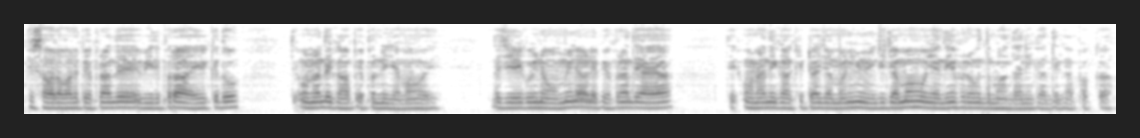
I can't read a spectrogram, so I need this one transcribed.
ਵੀ ਸਾਲ ਵਾਲੇ ਪੇਪਰਾਂ ਦੇ ਵੀਰ ਭਰਾ ਆਏ ਇੱਕ ਦੋ, ਤੇ ਉਹਨਾਂ ਦੇ ਗਾਂ ਪੇਪਰ ਨਹੀਂ ਜਮ੍ਹਾਂ ਹੋਏ। ਤੇ ਜੇ ਕੋਈ 9 ਮਹੀਨੇ ਵਾਲੇ ਪੇਪਰਾਂ ਤੇ ਆਇਆ, ਤੇ ਉਹਨਾਂ ਦੀ ਗਾਂ ਕਿੱਟਾਂ ਜਮ੍ਹਾਂ ਨਹੀਂ ਹੋਈ ਜੇ ਜਮ੍ਹਾਂ ਹੋ ਜਾਂਦੀਆਂ, ਫਿਰ ਉਹ ਦਮਾਂਦਾ ਨਹੀਂ ਕਰਦੇ ਗਾ ਪੱਕਾ।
